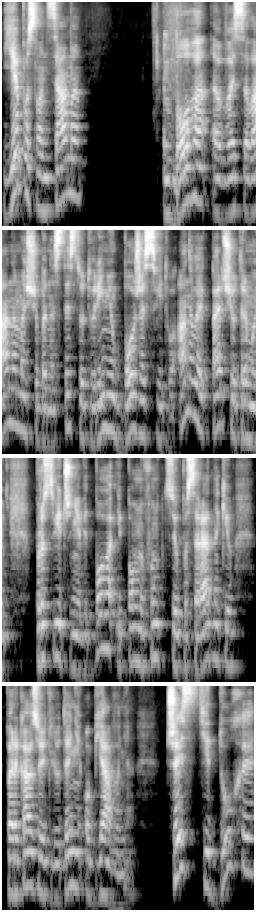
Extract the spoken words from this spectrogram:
є посланцями Бога веселанами, щоб нести створінню Боже світло. Ангели, як перші, отримують просвідчення від Бога і повну функцію посередників, переказують людині об'явлення. Чисті духи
